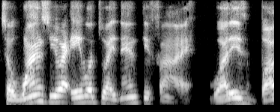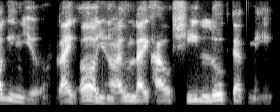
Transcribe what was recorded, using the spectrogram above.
So once you are able to identify what is bugging you, like, oh, you know, I don't like how she looked at me,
